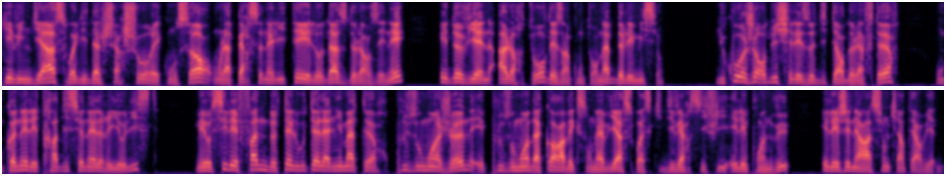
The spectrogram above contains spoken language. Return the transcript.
Kevin Diaz, Walid Cherchour et consorts ont la personnalité et l'audace de leurs aînés et deviennent à leur tour des incontournables de l'émission. Du coup, aujourd'hui, chez les auditeurs de l'After, on connaît les traditionnels riolistes, mais aussi les fans de tel ou tel animateur, plus ou moins jeunes et plus ou moins d'accord avec son avis à ce qui diversifie et les points de vue et les générations qui interviennent.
